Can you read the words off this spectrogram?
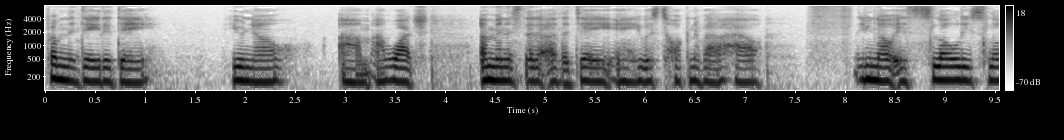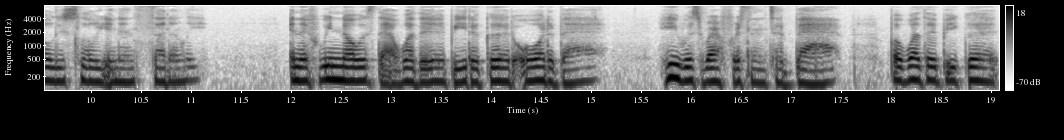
from the day to day. You know, um, I watched a minister the other day and he was talking about how, you know, it's slowly, slowly, slowly, and then suddenly. And if we notice that, whether it be the good or the bad, he was referencing to bad but whether it be good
